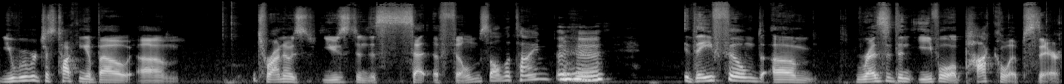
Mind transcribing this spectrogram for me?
you we were just talking about um, Toronto's used in the set of films all the time. Mm-hmm. They filmed um, Resident Evil Apocalypse there.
